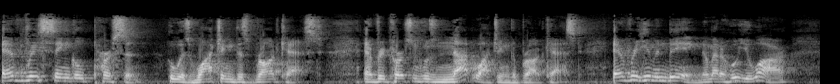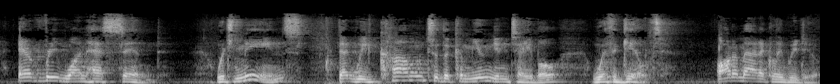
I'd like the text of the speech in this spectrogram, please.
every single person who is watching this broadcast, every person who's not watching the broadcast, every human being, no matter who you are, everyone has sinned. Which means that we come to the communion table with guilt. Automatically we do.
